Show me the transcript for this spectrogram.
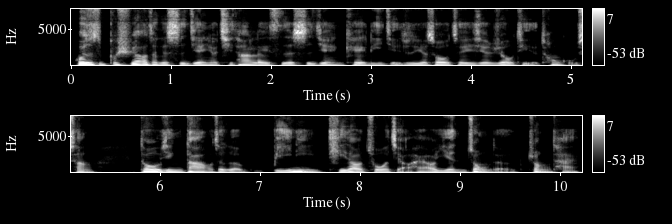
或者是不需要这个事件，有其他类似的事件可以理解。就是有时候这一些肉体的痛苦上，都已经到这个比你踢到桌角还要严重的状态。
